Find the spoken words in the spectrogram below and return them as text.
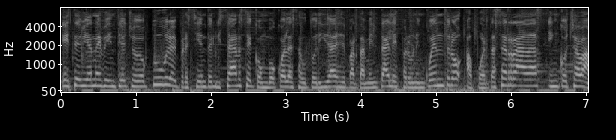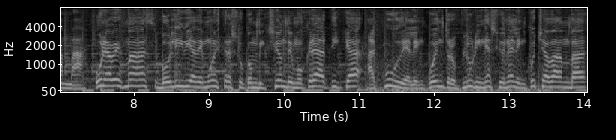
Este viernes 28 de octubre, el presidente Luis Arce convocó a las autoridades departamentales para un encuentro a puertas cerradas en Cochabamba. Una vez más, Bolivia demuestra su convicción democrática, acude al encuentro plurinacional en Cochabamba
